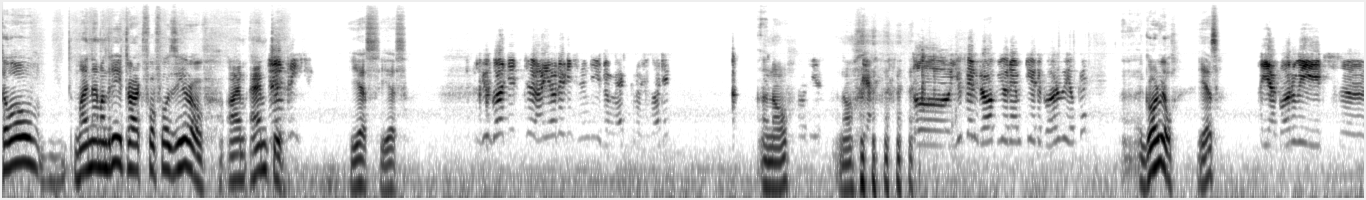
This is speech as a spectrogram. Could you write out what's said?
Hello, my name Andrei, track 440. I'm empty. Jeffrey, Yes, yes. you got it? Uh, I already sent you the macro. You got it? Uh, no, Oh, yeah. no. So you can drop your empty at Gorway, okay? Gorville? Yes. Yeah, Gorway. It's uh,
